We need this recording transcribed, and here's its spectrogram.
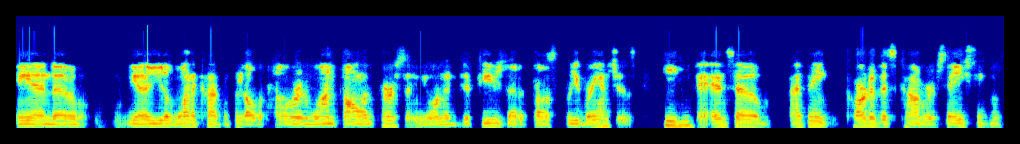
And, uh, you know, you don't want to concentrate all the power in one fallen person. You want to diffuse that across three branches. Mm-hmm. And so I think part of this conversation,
